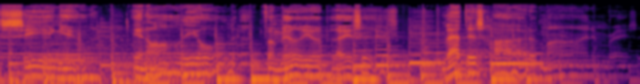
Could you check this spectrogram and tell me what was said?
seeing you in all the old familiar places that this heart of mine embraces.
